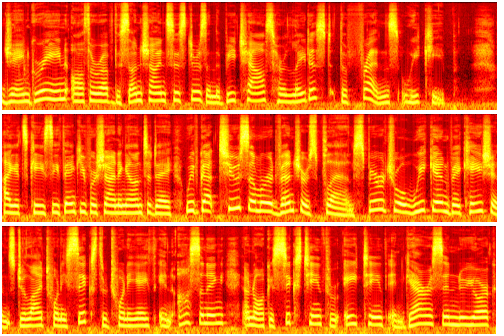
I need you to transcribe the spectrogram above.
Jane Green, author of The Sunshine Sisters and The Beach House, her latest, The Friends We Keep. Hi, it's Kacey. Thank you for shining on today. We've got two summer adventures planned spiritual weekend vacations, July 26th through 28th in Ossining and August 16th through 18th in Garrison, New York.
